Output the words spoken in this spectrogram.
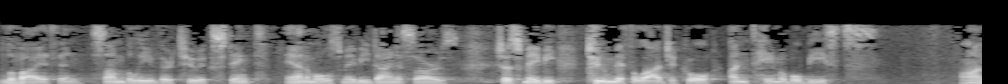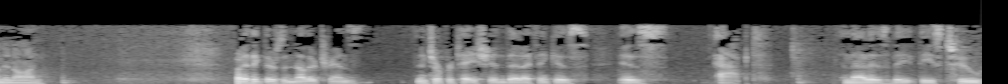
Leviathan. Some believe they're two extinct animals, maybe dinosaurs, just maybe two mythological, untamable beasts, on and on. But I think there's another trans interpretation that I think is is apt, and that is the, these two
